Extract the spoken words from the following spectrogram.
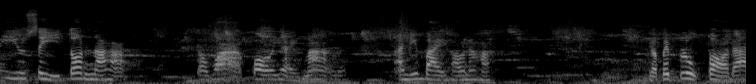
มีอยู่สี่ต้นนะคะ แต่ว่ากอใหญ่มากเลย อันนี้ใบเขานะคะ เดี๋ยวไปปลูกต่อได้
